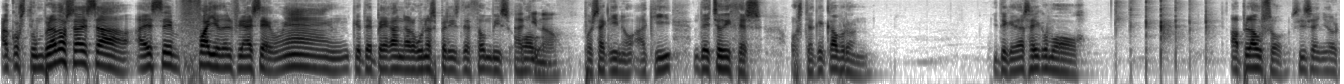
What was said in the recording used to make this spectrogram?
acostumbrados a, esa, a ese fallo del final, ese que te pegan algunas pelis de zombies. Aquí o, no. Pues aquí no. Aquí, de hecho, dices, hostia, qué cabrón. Y te quedas ahí como. Aplauso, sí, señor.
